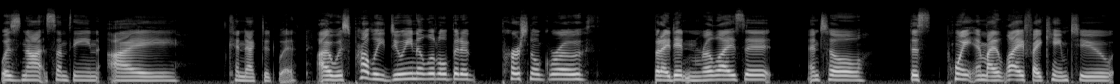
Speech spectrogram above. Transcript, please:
was not something I connected with. I was probably doing a little bit of personal growth, but I didn't realize it until this point in my life I came to,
